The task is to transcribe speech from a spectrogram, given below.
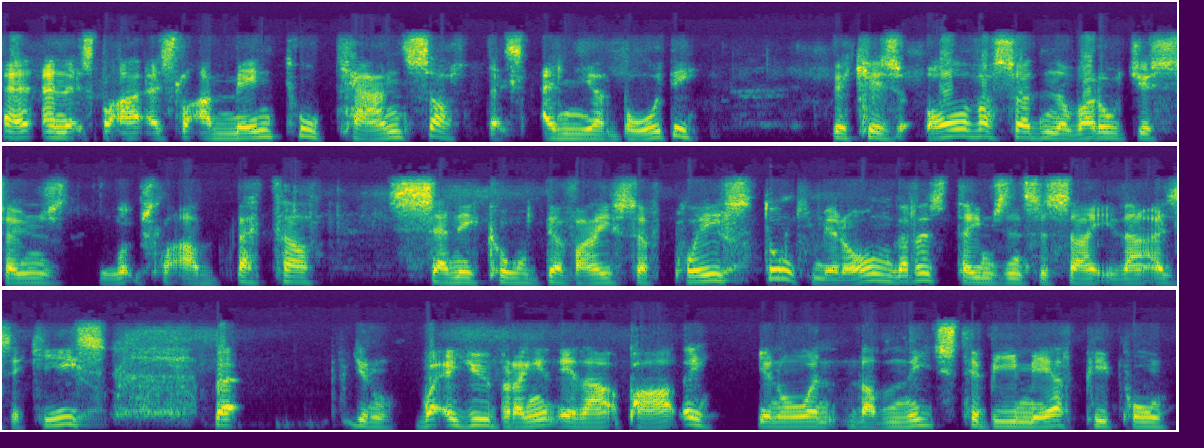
And, and it's like a, it's like a mental cancer that's in your body because all of a sudden the world just sounds looks like a bitter, cynical, divisive place. Yeah. Don't get me wrong, there is times in society that is the case, yeah. but you know what are you bringing to that party? You know, and there needs to be more people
